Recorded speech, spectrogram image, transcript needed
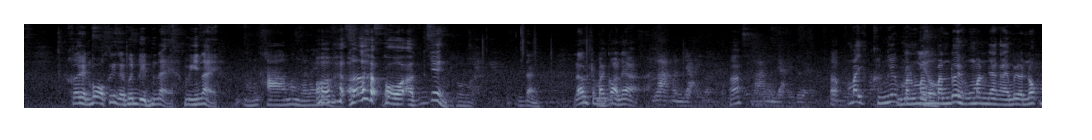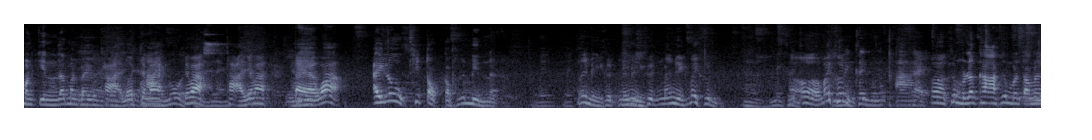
ำเคยเห็นพวกขึ้นกับพื้นดินที่ไหน มีที่ไหนหลังคามั่งอะไรเออเออโพอะจริงแต่แล้วสมัยก่อนเนี่ยรากมันใหญ่ฮะรากมันใหญ่ด้วย เอ่อไม่คืองี้มันมันมันด้วยของมันยังไงไม่รู้นกมันกินแล้วมันไปถ่ายรถใช่ไหมใช่ป่ะถ่ายใช่ไหมแต่ว่าไอ้ลูกที่ตกกับพื้นดินน่ะไม่ไม่ไม่มีขึ้นไม่มีขึ้นไม่มีไม่ขึ้น เออไม่ขึ้นเออ ไม่ขึ้น ไม่ขึ้นบนหลังคาใช่เออขึ้นบนหลังคาขึ้นบนตามนั้น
